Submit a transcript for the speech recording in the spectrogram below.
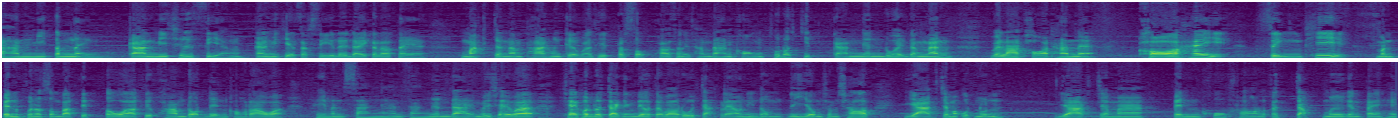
การมีตำแหน่ง การมีชื่อเสียง การมีเกียรติศักดิ์ศรีใดๆก็แล้วแต่มักจะนำพาคนเกิดวันอาทิตย์ประสบความสำเร็จทางด้านของธุรกิจการเงินด้วย ดังนั้น เวลาขอท่านเนี่ยขอให้ สิ่งที่มันเป็นคุณสมบัติติดตัวคือความโดดเด่นของเราอะ ให้มันสร้างงานสร้างเงินได้ ไม่ใช่ว่าแค่คนรู้จักอย่างเดียว แต่ว่ารู้จักแล้วนิยมนิยมชมชอบ อยากจะมาอุดหนุน อยากจะมาเป็นคู่ครองแล้วก็จับมือกันไปให้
